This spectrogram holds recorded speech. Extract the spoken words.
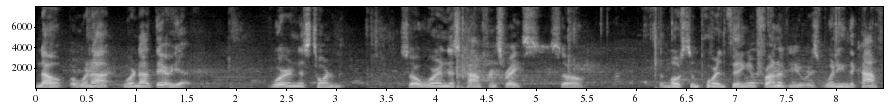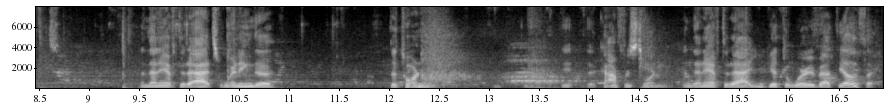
No, but we're not. We're not there yet. We're in this tournament, so we're in this conference race. So, the most important thing in front of you is winning the conference, and then after that, it's winning the the tournament, the, the conference tournament, and then after that, you get to worry about the other thing.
